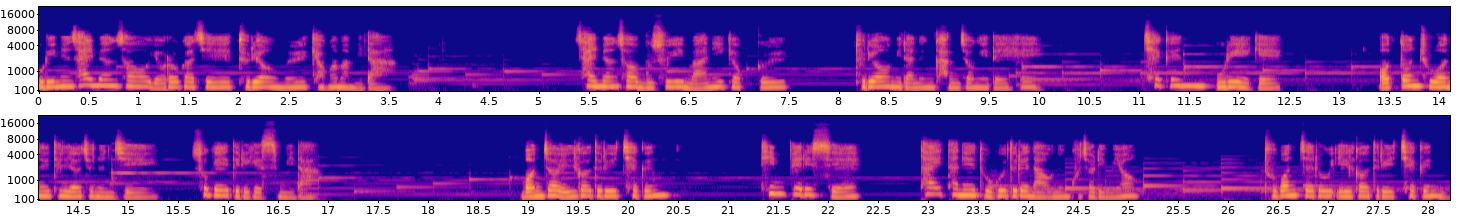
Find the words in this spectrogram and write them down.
우리는 살면서 여러 가지의 두려움을 경험합니다. 살면서 무수히 많이 겪을 두려움이라는 감정에 대해 책은 우리에게 어떤 조언을 들려주는지 소개해 드리겠습니다. 먼저 읽어드릴 책은 팀 페리스의 타이탄의 도구들에 나오는 구절이며 두 번째로 읽어드릴 책은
